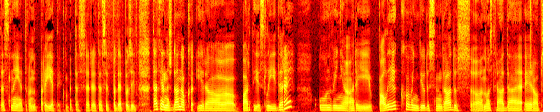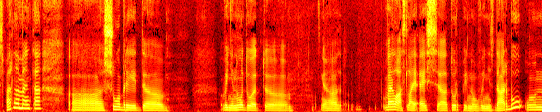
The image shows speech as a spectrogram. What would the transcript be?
Tas neiet runa par ietekmi, tas ir, tas ir par depozītu. Tatjana Ždanoka ir uh, partijas līdere. Uh, un viņa arī paliek. Viņa 20 gadus nostrādāja Eiropas parlamentā. Šobrīd viņa nodot vēlās, lai es turpinu viņas darbu, un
